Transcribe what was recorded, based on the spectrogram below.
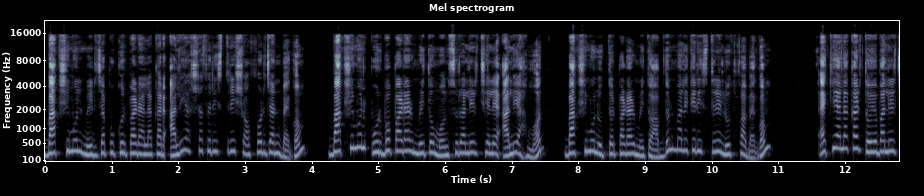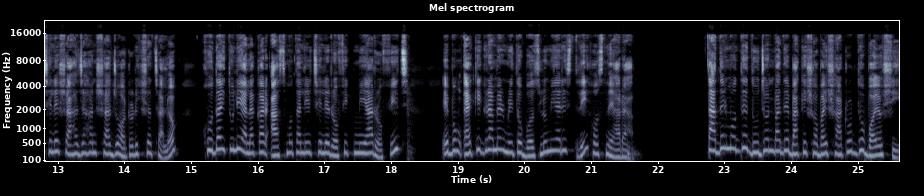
বাক্সিমুল মির্জাপুকুরপাড় এলাকার আলী আশরাফের স্ত্রী সফরজান বেগম, বাক্সিমুল পূর্বপাড়ার মৃত মনসুর আলীর ছেলে আলী আহমদ, বাক্সিমুল উত্তরপাড়ার মৃত আব্দুল মালিকের স্ত্রী লুৎফা বেগম। একই এলাকার তৈয়ব আলীর ছেলে শাহজাহান সাজু অটোরিকশা চালক খুদাইতুলি এলাকার আসমত আলীর ছেলে রফিক মিয়া রফিজ এবং একই গ্রামের মৃত বজলু মিয়ার স্ত্রী হোসনে আরা। তাদের মধ্যে দুজন বাদে বাকি সবাই ষাটোর্ধ্ব বয়সী।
